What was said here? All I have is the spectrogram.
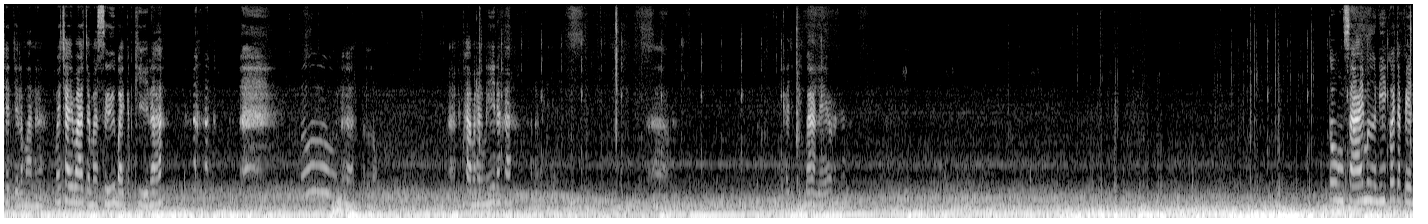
เทศเยอรมันนะไม่ใช่ว่าจะมาซื้อใบกับขี่นะโอ้นะคะตลกอะเดี๋ยวพามาทางนี้นะคะใกล้จะถึงบ้านแล้วนะคะ ตรง ซ้ายมือนี้ก็จะเป็น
